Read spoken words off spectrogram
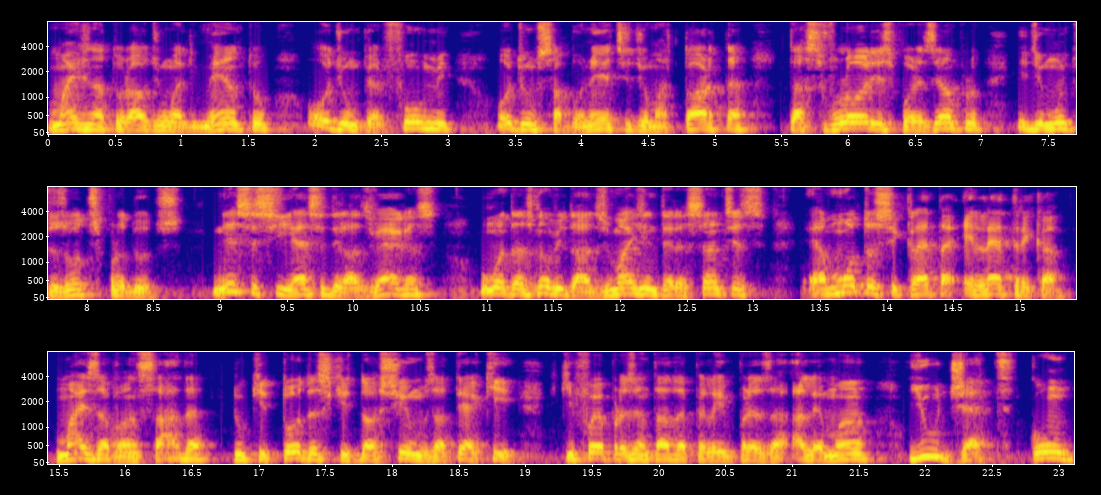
mais natural de um alimento, ou de um perfume, ou de um sabonete, de uma torta, das flores, por exemplo, e de muitos outros produtos. Nesse CES de Las Vegas, uma das novidades mais interessantes é a motocicleta elétrica, mais avançada do que todas que nós tínhamos até aqui, que foi apresentada pela empresa alemã U-Jet, com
